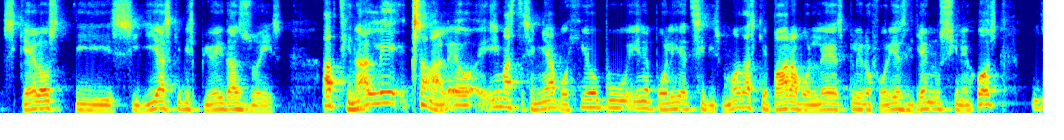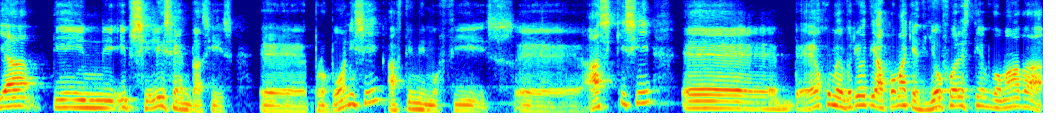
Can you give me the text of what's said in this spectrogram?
σκέλος της υγείας και της ποιότητας ζωής. Απ' την άλλη, ξαναλέω, είμαστε σε μια εποχή όπου είναι πολύ έτσι της μόδας και πάρα πολλές πληροφορίες βγαίνουν συνεχώς για την υψηλής έντασης ε, προπόνηση, αυτήν την μορφή ε, άσκηση. Ε, έχουμε βρει ότι ακόμα και δύο φορές την εβδομάδα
